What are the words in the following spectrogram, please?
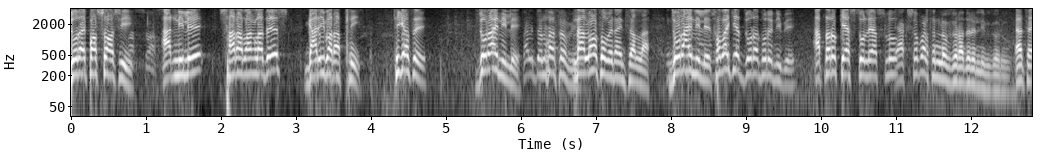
জোড়ায় পাঁচশো আশি। আর নিলে সারা বাংলাদেশ গাড়ি ভাড়া ফ্রি ঠিক আছে? জোড়ায় নিলে। না লস হবে না ইনশাল্লাহ জোড়ায় নিলে। সবাই কি আর জোড়া ধরে নিবে। আপনারও ক্যাশ চলে আসলো। একশো পার্সেন্ট লোক জোড়া ধরে লিবি গরু। আচ্ছা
